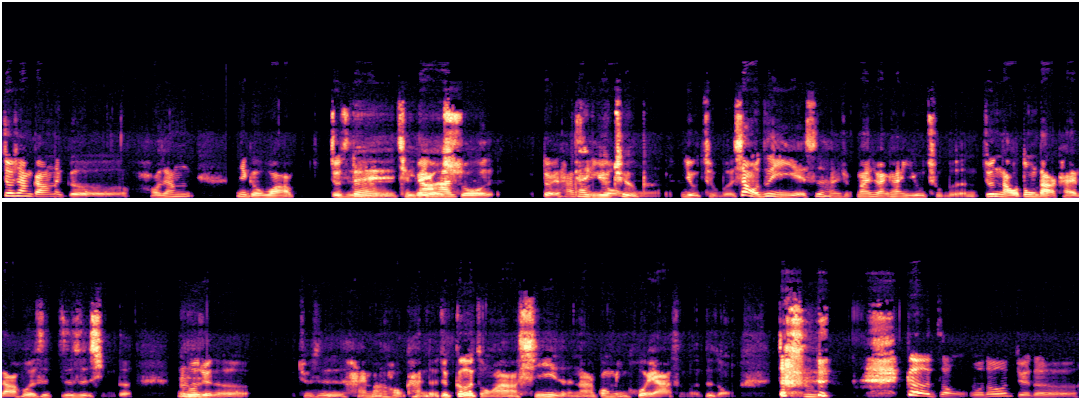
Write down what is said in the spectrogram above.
就像刚刚那个，好像那个哇，就是前辈有说，对，他是用 YouTube YouTube，像我自己也是很蛮喜欢看 YouTube 的，就是脑洞大开的，或者是知识型的。我都觉得就是还蛮好看的，就各种啊，蜥蜴人啊，光明会啊，什么这种，就是 各种我都觉得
